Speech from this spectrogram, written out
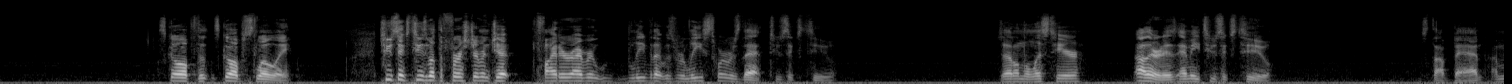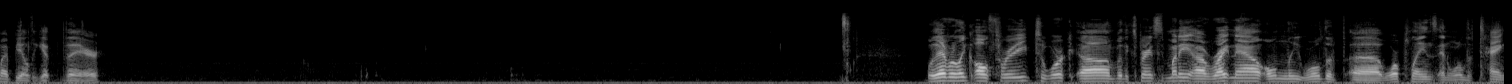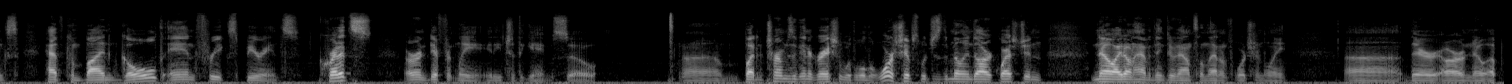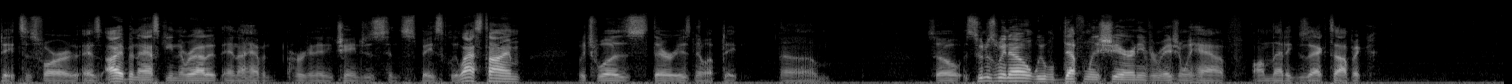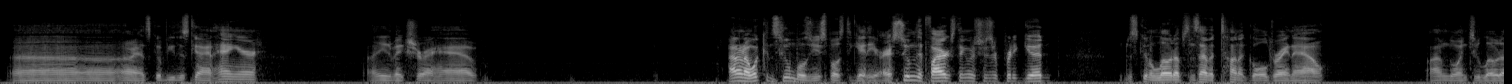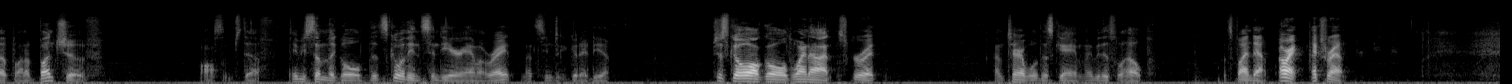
Let's go up. The, let's go up slowly. Two six two is about the first German jet fighter I believe that was released. Where was that? Two six two. Is that on the list here? Oh, there it is. ME two six two. It's not bad. I might be able to get there. Will they ever link all three to work uh, with experience and money? Uh, right now, only World of uh, Warplanes and World of Tanks have combined gold and free experience. Credits earned differently in each of the games. So, um, but in terms of integration with World of Warships, which is the million dollar question, no, I don't have anything to announce on that, unfortunately. Uh, there are no updates as far as I've been asking about it, and I haven't heard any changes since basically last time, which was there is no update. Um, so as soon as we know, we will definitely share any information we have on that exact topic. Uh, all right, let's go view this guy in hangar. I need to make sure I have I don't know what consumables are you're supposed to get here. I assume the fire extinguishers are pretty good. I'm just going to load up since I have a ton of gold right now. I'm going to load up on a bunch of awesome stuff. Maybe some of the gold. Let's go with the incendiary ammo, right? That seems like a good idea. Just go all gold. Why not? Screw it. I'm terrible at this game. Maybe this will help. Let's find out. All right, next round.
